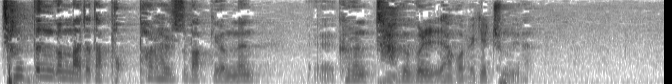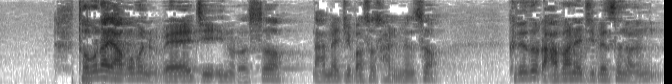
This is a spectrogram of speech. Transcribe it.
참던 것마저 다 폭발할 수밖에 없는 그런 자극을 야곱에게 줍니다. 더구나 야곱은 외지인으로서 남의 집 와서 살면서 그래도 라반의 집에서는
